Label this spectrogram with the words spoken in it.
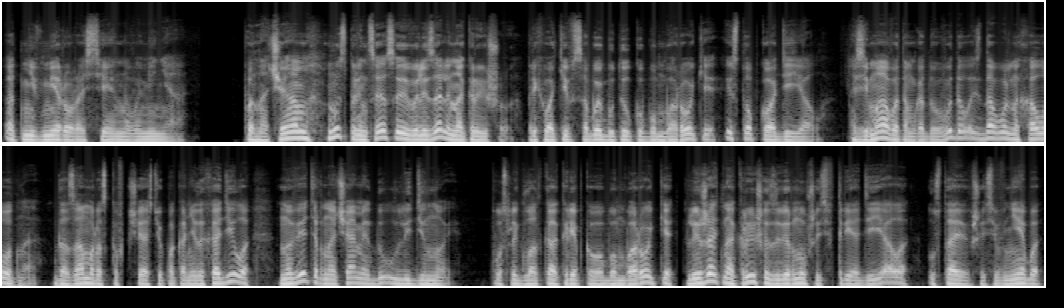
от не рассеянного меня. По ночам мы с принцессой вылезали на крышу, прихватив с собой бутылку бомбароки и стопку одеял, Зима в этом году выдалась довольно холодная, до заморозков, к счастью, пока не доходило, но ветер ночами дул ледяной. После глотка крепкого бомбарокки лежать на крыше, завернувшись в три одеяла, уставившись в небо,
